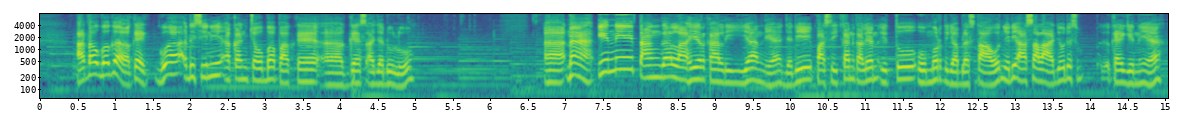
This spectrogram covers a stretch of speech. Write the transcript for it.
atau Google. Oke, gua di sini akan coba pakai uh, guess aja dulu. Uh, nah, ini tanggal lahir kalian ya. Jadi pastikan kalian itu umur 13 tahun. Jadi asal aja udah kayak gini ya.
